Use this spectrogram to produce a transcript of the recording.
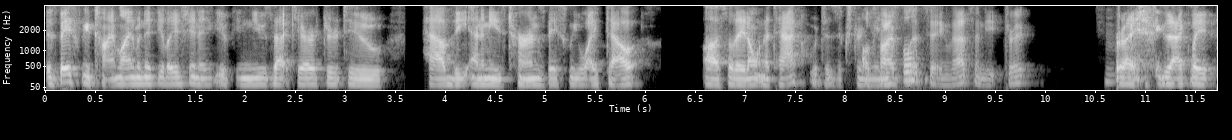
is basically timeline manipulation you can use that character to have the enemy's turns basically wiped out uh, so they don't attack which is I'll extremely try useful blitzing. That's a neat trick. right, exactly.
